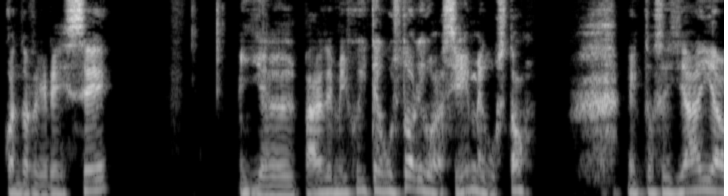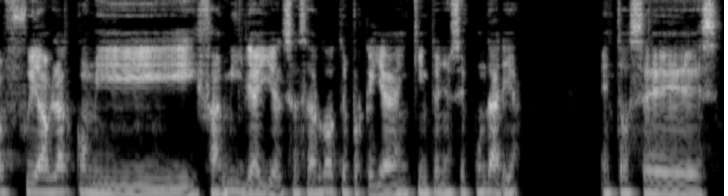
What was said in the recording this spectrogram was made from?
Cuando regresé y el padre me dijo, ¿y te gustó? Le digo, sí, me gustó. Entonces ya, ya fui a hablar con mi familia y el sacerdote, porque ya en quinto año secundaria, entonces,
